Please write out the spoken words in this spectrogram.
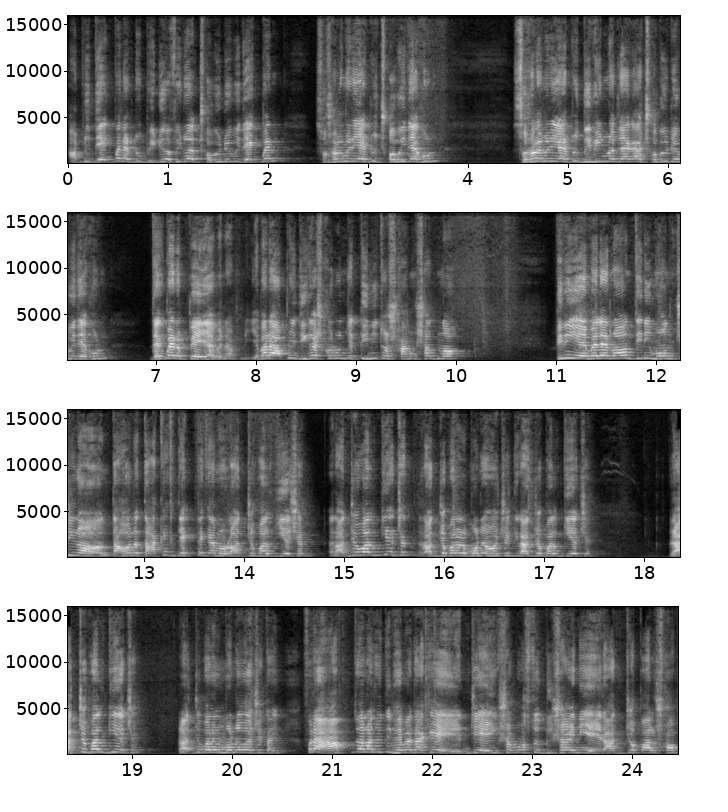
আপনি দেখবেন একটু ভিডিও ফিডিও, ছবি টবি দেখবেন। সোশ্যাল মিডিয়ায় একটু ছবি দেখুন। সোশ্যাল মিডিয়ায় একটু বিভিন্ন জায়গায় ছবি টবি দেখুন। দেখবেন পেয়ে যাবেন আপনি। এবারে আপনি জিজ্ঞেস করুন যে তিনি তো সাংসদ নন, তিনি এমএলএ নন, তিনি মন্ত্রী নন, তাহলে তাকে দেখতে কেন রাজ্যপাল গিয়েছেন? রাজ্যপাল গিয়েছেন, রাজ্যপালের মনে হয়েছে কি রাজ্যপাল গিয়েছে রাজ্যপাল গিয়েছে রাজ্যপালের মনে হয়েছে তাই। ফলে আপনারা যদি ভেবে থাকেন যে এই সমস্ত বিষয় নিয়ে রাজ্যপাল সব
